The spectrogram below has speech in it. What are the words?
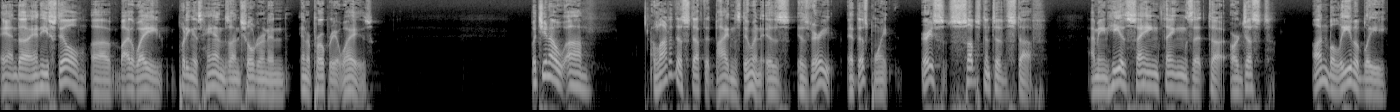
And uh, and he's still, uh, by the way, putting his hands on children in inappropriate ways. But you know, um, a lot of this stuff that Biden's doing is is very at this point very substantive stuff. I mean, he is saying things that uh, are just unbelievably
